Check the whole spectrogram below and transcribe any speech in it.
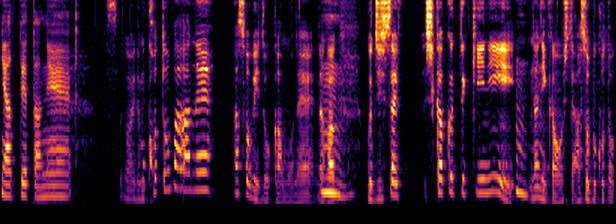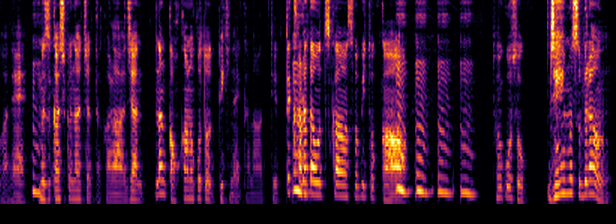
やってたね。すごい。でも言葉ね遊びとかもねだから、うん。こう実際視覚的にうん。何かをして遊ぶことがね、うん。難しくなっちゃったからじゃあなんか他のことできないかなって言ってうん。体を使う遊びとか、それこそジェームス・ブラウン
